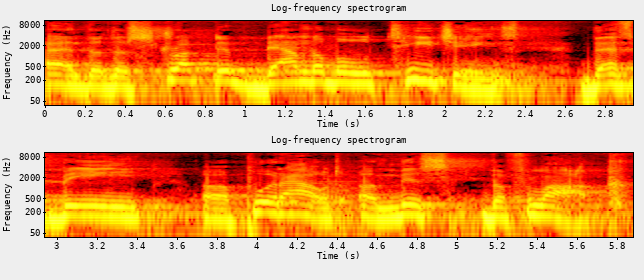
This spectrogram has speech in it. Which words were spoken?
and the destructive, damnable teachings that's being uh, put out amidst the flock.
